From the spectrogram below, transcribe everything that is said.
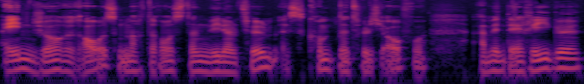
ein Genre raus und macht daraus dann wieder einen Film. Es kommt natürlich auch vor, aber in der Regel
